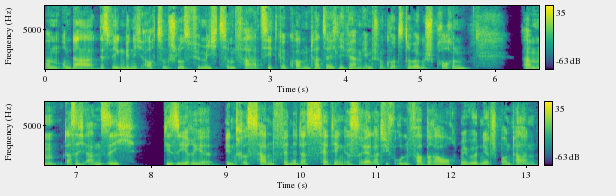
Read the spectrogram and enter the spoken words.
Ähm, und da, deswegen bin ich auch zum Schluss für mich zum Fazit gekommen, tatsächlich. Wir haben eben schon kurz drüber gesprochen, ähm, dass ich an sich die Serie interessant finde. Das Setting ist relativ unverbraucht. Mir würden jetzt spontan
